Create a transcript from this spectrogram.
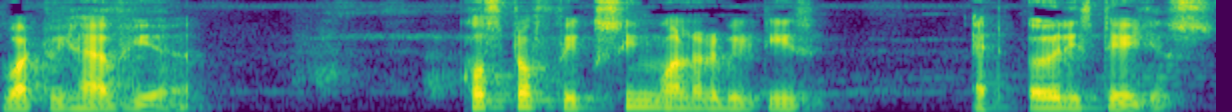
what we have here cost of fixing vulnerabilities at early stages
